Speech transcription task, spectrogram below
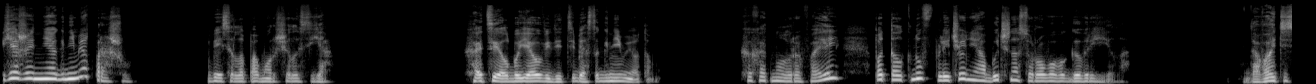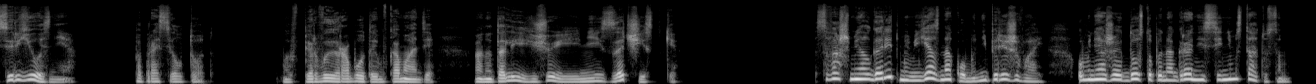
«Я же не огнемет прошу», — весело поморщилась я. «Хотел бы я увидеть тебя с огнеметом, хохотнул Рафаэль, подтолкнув в плечо необычно сурового Гавриила. «Давайте серьезнее, попросил тот. Мы впервые работаем в команде, а Натали еще и не из зачистки. С вашими алгоритмами я знакома, не переживай. У меня же доступы на грани с синим статусом.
